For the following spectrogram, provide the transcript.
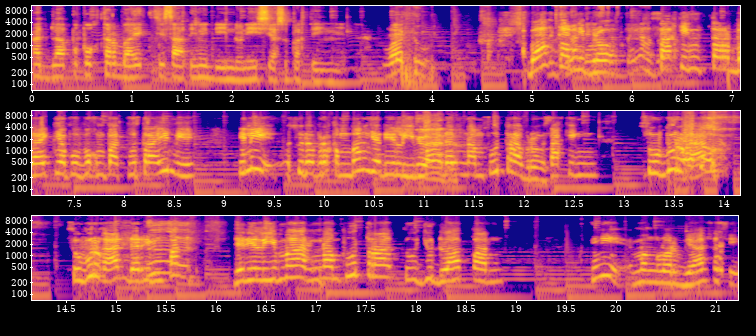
adalah pupuk terbaik sih saat ini di Indonesia sepertinya. Waduh. Bahkan nih bro, saking terbaiknya pupuk empat putra ini, ini sudah berkembang jadi lima dan enam putra bro. Saking subur kan? Waduh. Subur kan? Dari empat jadi lima, enam putra, tujuh, delapan. Ini emang luar biasa sih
